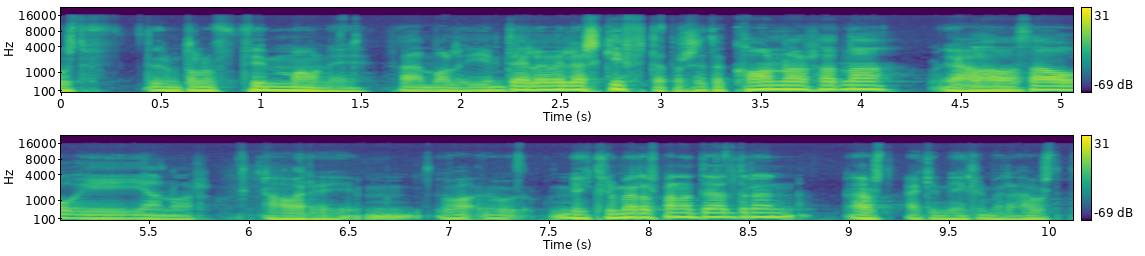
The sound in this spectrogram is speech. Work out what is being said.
veist, við erum að tala um 5 mánuði. Það er málið, ég myndi eiginlega vilja skipta bara setja Conor þarna Já. og hafa þá í janúar. Það mm, miklu meira spennandi heldur en eða, ekki miklu meira, veist,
